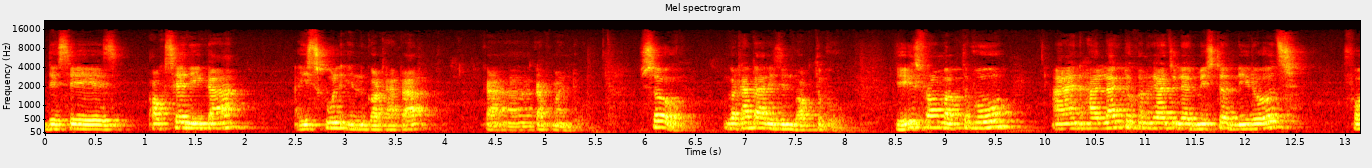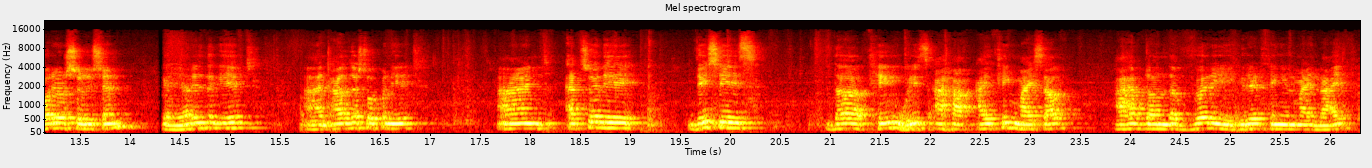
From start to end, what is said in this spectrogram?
this is Aksarika school in Gatthaghar, Kathmandu. So Gatthaghar is in Bhaktapur. He is from Bhaktapur and I'd like to congratulate Mr. Niroj for your solution. Okay, here is the gift and I'll just open it and actually this is the thing which I, I think myself I have done the very great thing in my life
